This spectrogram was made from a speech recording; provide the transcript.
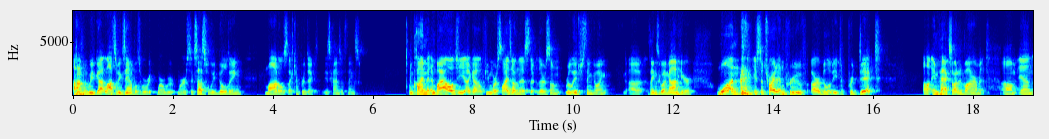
um, we've got lots of examples where, we, where we're, we're successfully building models that can predict these kinds of things. In climate and biology, I got a few more slides on this. There, there's some really interesting going uh, things going on here. One is to try to improve our ability to predict uh, impacts on environment. Um, and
